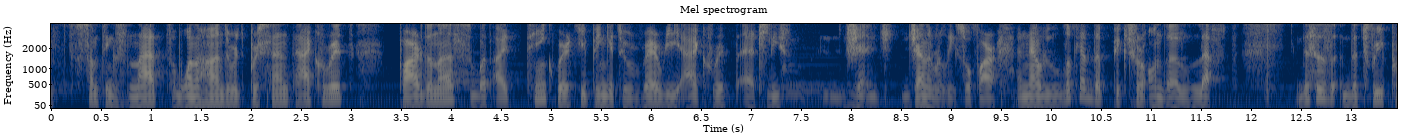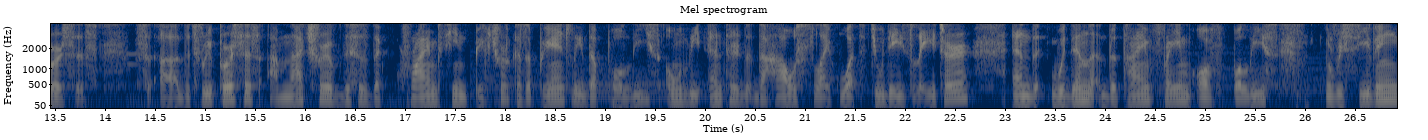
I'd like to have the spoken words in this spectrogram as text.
if something's not 100% accurate pardon us, but I think we're keeping it very accurate, at least ge- generally so far. And now look at the picture on the left. This is the three purses. Uh, the three purses. I'm not sure if this is the crime scene picture because apparently the police only entered the house like what two days later, and within the time frame of police receiving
